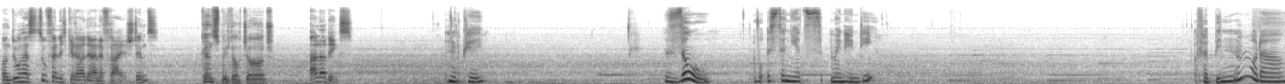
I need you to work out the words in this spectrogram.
Und du hast zufällig gerade eine frei, stimmt's? Kennst mich doch, George. Allerdings. Okay. So. Wo ist denn jetzt mein Handy? Verbinden oder?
